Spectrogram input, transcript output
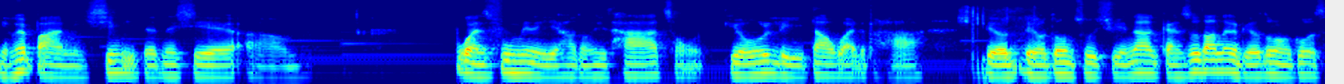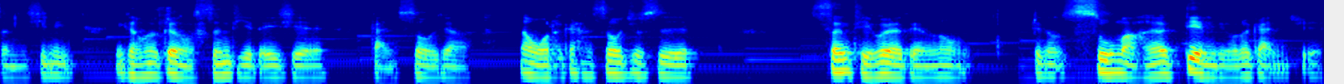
你会把你心里的那些啊。不管是负面的也好东西，它从由里到外的把它流流动出去，那感受到那个流动的过程，你心里你可能会各种身体的一些感受，这样。那我的感受就是身体会有点那种那种酥嘛，好像电流的感觉。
